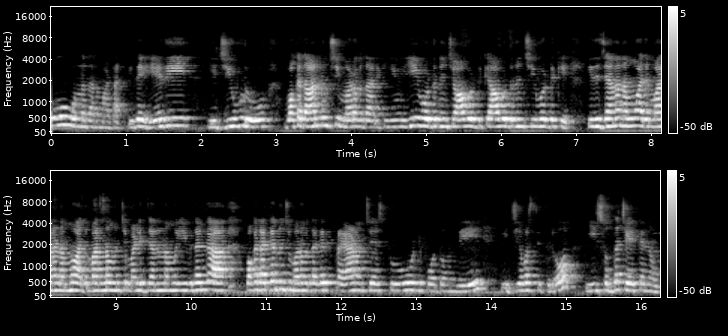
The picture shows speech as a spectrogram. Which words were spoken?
ఉన్నదనమాట ఇదే ఏది? ఈ జీవుడు ఒక దాని నుంచి మరొక దానికి ఈ- ఈ ఒడ్డు నుంచి ఆ ఒడ్డుకి ఆ ఒడ్డు నుంచి ఈ ఒడ్డుకి. ఇది జననము అది మరణము అది మరణం నుంచి మళ్ళీ జననము. ఈ విధంగా ఒక దగ్గర నుంచి మరొక దగ్గరికి ప్రయాణం చేస్తూ ఉండిపోతుంది ఈ జీవస్థితిలో ఈ శుద్ధ చైతన్యం.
